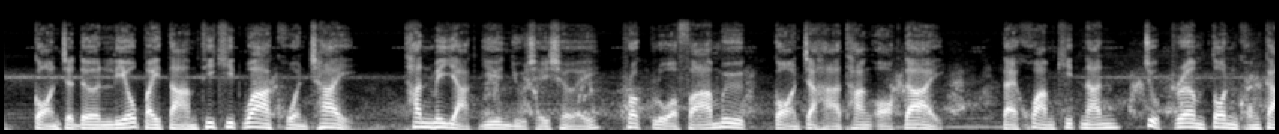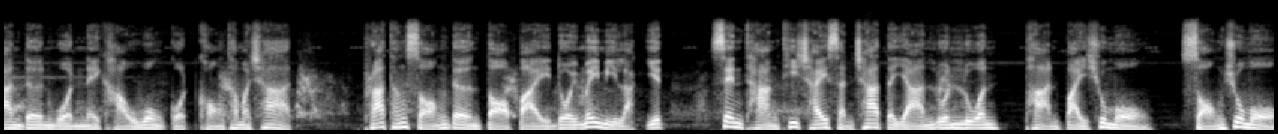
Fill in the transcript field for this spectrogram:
ำก่อนจะเดินเลี้ยวไปตามที่คิดว่าควรใช่ ท่านไม่อยากยืนอยู่เฉยๆ เพราะกลัวฟ้ามืดก่อนจะหาทางออกได้ แต่ความคิดนั้นจุดเริ่มต้นของการเดินวนในเขาวงกฏของธรรมชาติ พระทั้งสองเดินต่อไปโดยไม่มีหลักยึด เส้นทางที่ใช้สัญชาตญาณล้วนๆ ผ่านไปชั่วโมงสองชั่วโมง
